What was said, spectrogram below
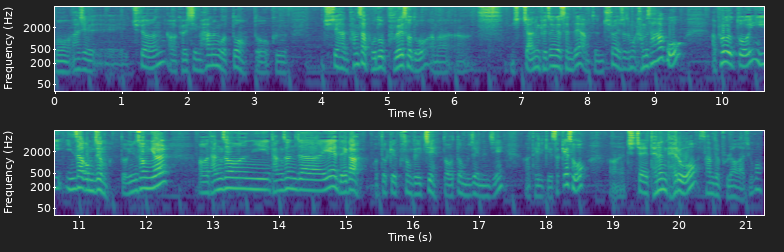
뭐 사실 출연 어, 결심하는 것도 또 그 취재한 탐사 보도 부에서도 아마 어, 쉽지 않은 결정이었을 텐데 아무튼 출연해 주셔서 정말 감사하고 앞으로 또 이 인사 검증 또 윤석열 어, 당선이 당선자의 내각 어떻게 구성될지 또 어떤 문제 있는지 어, 대일기에서 계속 어, 취재되는 대로 사람들 불러가지고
